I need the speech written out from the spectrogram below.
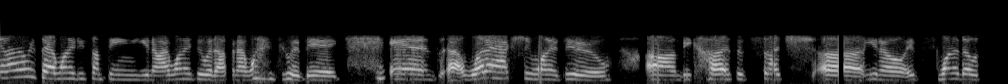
and I always say I want to do something. You know, I want to do it up and I want to do it big. And uh, what I actually want to do, um, because it's such, uh, you know, it's one of those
